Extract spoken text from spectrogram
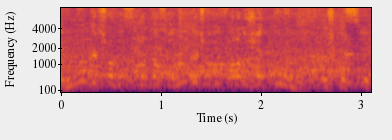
Ele nunca tinha ouvido falar do Dalcemir, nunca tinha ouvido falar do Getúlio, que eu esqueci.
